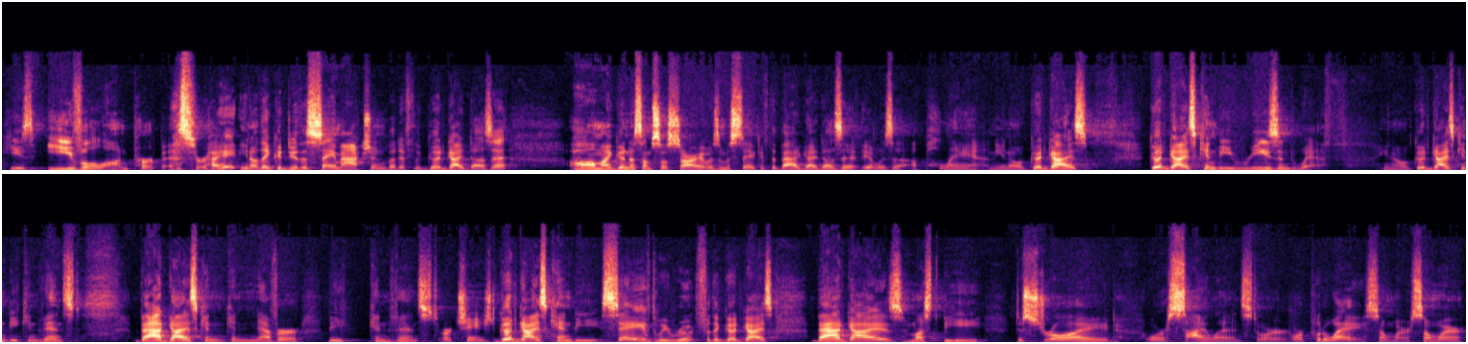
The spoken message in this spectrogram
he's evil on purpose, right? You know, they could do the same action, but if the good guy does it, oh my goodness, I'm so sorry, it was a mistake. If the bad guy does it, it was a, a plan. You know, good guys, good guys can be reasoned with. You know, good guys can be convinced. Bad guys can, can never be convinced or changed. Good guys can be saved. We root for the good guys. Bad guys must be destroyed or silenced or, or put away somewhere, somewhere,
